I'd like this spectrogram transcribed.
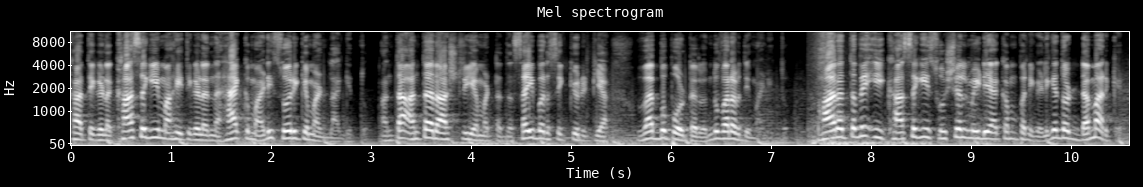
ಖಾತೆಗಳ ಖಾಸಗಿ ಮಾಹಿತಿಗಳನ್ನು ಹ್ಯಾಕ್ ಮಾಡಿ ಸೋರಿಕೆ ಮಾಡಲಾಗಿತ್ತು ಅಂತ ಅಂತಾರಾಷ್ಟ್ರೀಯ ಮಟ್ಟದ ಸೈಬರ್ ಸೆಕ್ಯುರಿಟಿಯ ವೆಬ್ ಪೋರ್ಟಲ್ ಒಂದು ವರದಿ ಮಾಡಿತ್ತು. ಭಾರತವೇ ಈ ಖಾಸಗಿ ಸೋಷಿಯಲ್ ಮೀಡಿಯಾ ಕಂಪನಿಗಳಿಗೆ ದೊಡ್ಡ ಮಾರ್ಕೆಟ್.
